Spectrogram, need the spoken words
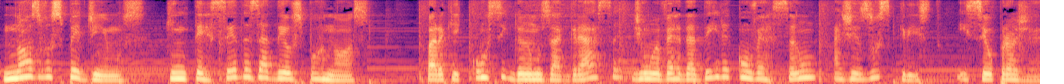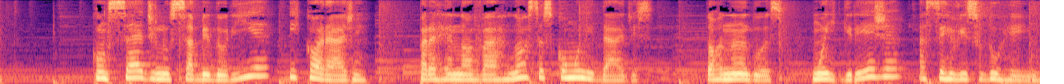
nós vos pedimos que intercedas a Deus por nós, para que consigamos a graça de uma verdadeira conversão a Jesus Cristo e seu projeto. Concede-nos sabedoria e coragem para renovar nossas comunidades, tornando-as uma igreja a serviço do Reino.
